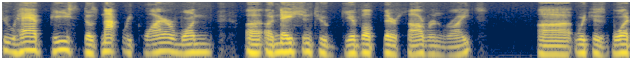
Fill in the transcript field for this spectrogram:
to have peace does not require one uh, a nation to give up their sovereign rights, uh, which is what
